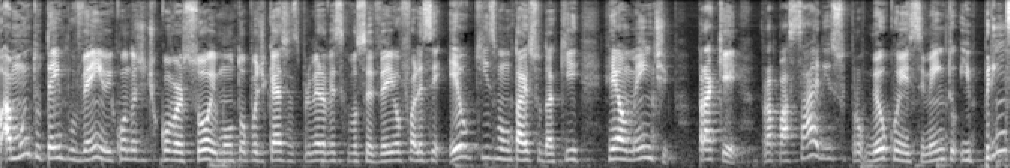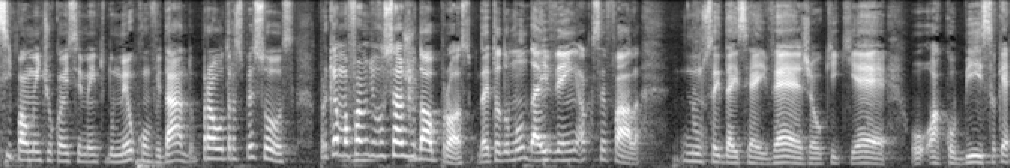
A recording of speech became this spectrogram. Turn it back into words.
há muito tempo, venho, e quando a gente conversou e montou o podcast, as primeiras vezes que você veio, eu falei assim: eu quis montar isso daqui realmente. Pra quê? Pra passar isso pro meu conhecimento e principalmente o conhecimento do meu convidado pra outras pessoas. Porque é uma forma de você ajudar o próximo. Daí todo mundo, daí vem o que você fala. não sei daí se é inveja, o que que é, ou a cobiça, o que é.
